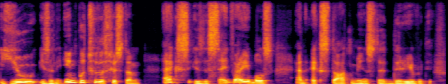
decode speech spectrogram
u is an input to the system, x is the state variables, and x dot means the derivative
